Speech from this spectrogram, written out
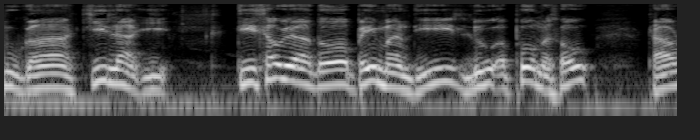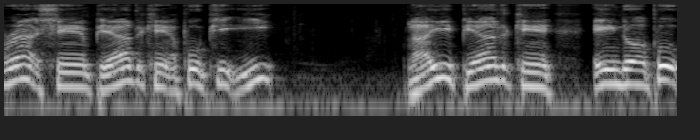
မူကားကြီးလာ၏တိဆောက်ရသောဗိမာန်သည် လူအဖို့မဟုတ်သာရရှင်ဘုရားသခင်အဖို့ဖြစ်၏ငါ၏ဘုရားသခင်အိမ်တော်ဖို့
